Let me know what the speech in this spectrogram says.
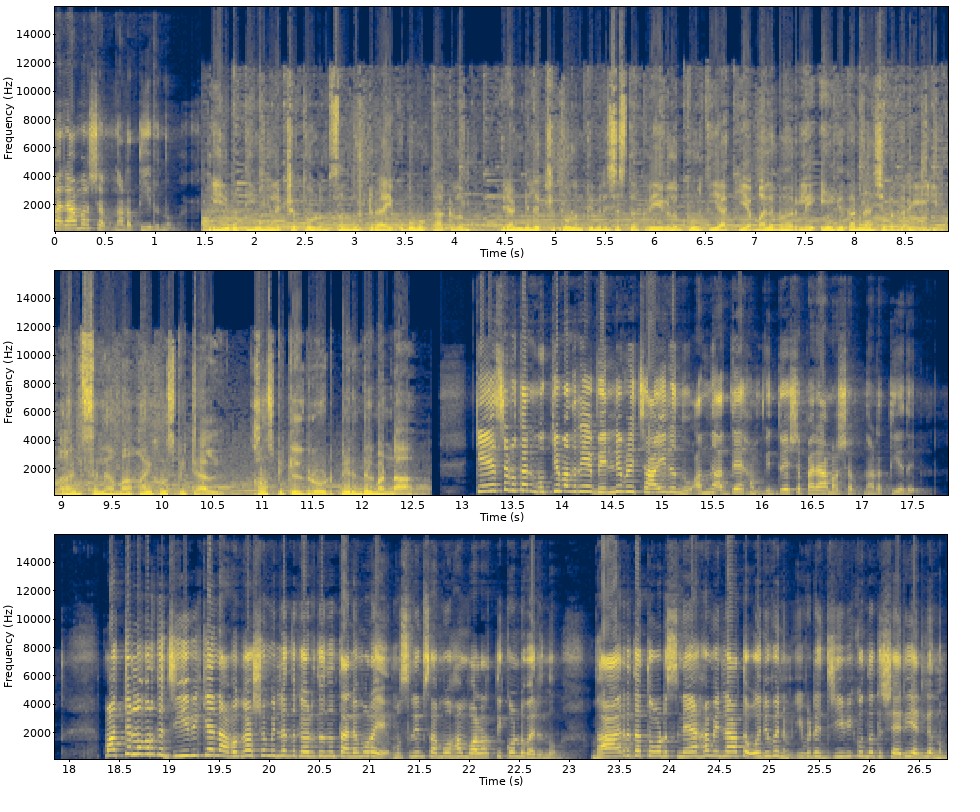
പരാമർശം നടത്തിയിരുന്നു. ഇരുപത്തിയൊന്ന് ലക്ഷത്തോളം സന്തുഷ്ടരായ ഉപഭോക്താക്കളും രണ്ട് ലക്ഷത്തോളം തിമിര ശസ്ത്രക്രിയകളും പൂർത്തിയാക്കിയ മലബാറിലെ ഏക കണ്ണാശുപത്രി Al Salama eye hospital. Hospital road Perinthalmanna. കേസെടുക്കാൻ മുഖ്യമന്ത്രിയെ വെല്ലുവിളിച്ചായിരുന്നു അന്ന് അദ്ദേഹം വിദ്വേഷ പരാമർശം നടത്തിയത്. മറ്റുള്ളവർക്ക് ജീവിക്കാൻ അവകാശമില്ലെന്ന് കരുതുന്ന തലമുറയെ മുസ്ലിം സമൂഹം വളർത്തിക്കൊണ്ടുവരുന്നു. ഭാരതത്തോട് സ്നേഹമില്ലാത്ത ഒരുവനും ഇവിടെ ജീവിക്കുന്നത് ശരിയല്ലെന്നും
